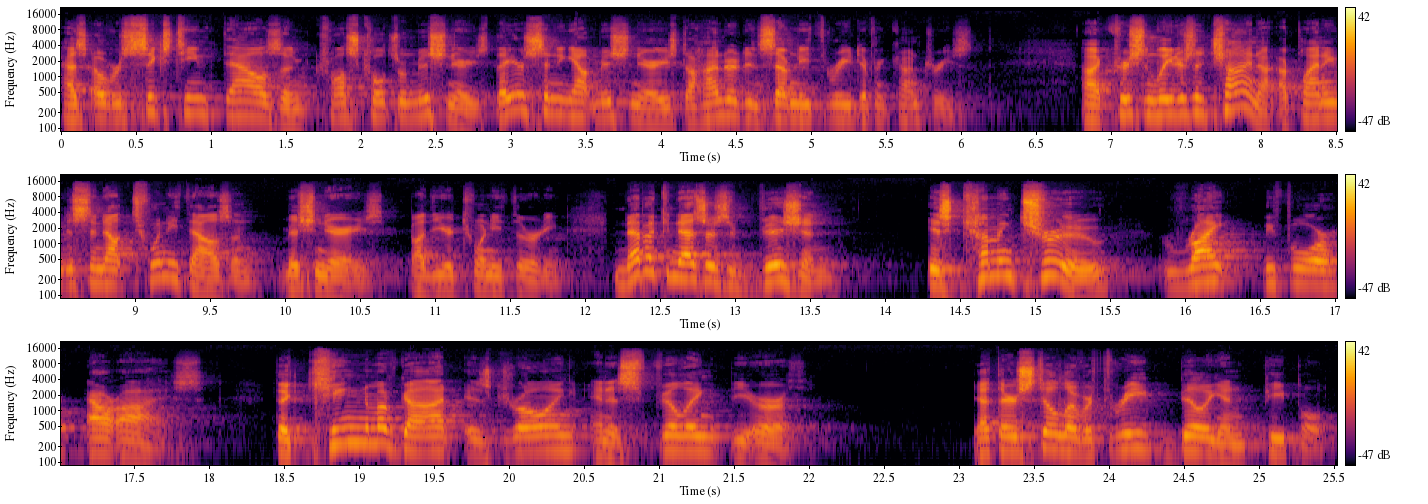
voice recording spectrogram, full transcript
has over 16,000 cross cultural missionaries. They are sending out missionaries to 173 different countries. Uh, Christian leaders in China are planning to send out 20,000 missionaries by the year 2030. Nebuchadnezzar's vision is coming true right before our eyes. The kingdom of God is growing and is filling the earth. Yet there's still over 3 billion people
